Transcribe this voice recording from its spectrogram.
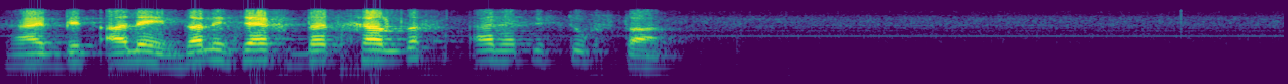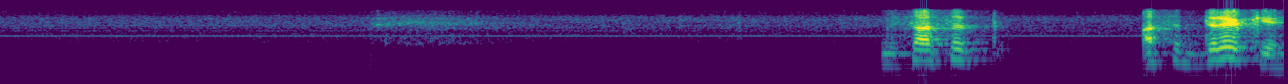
hij bidt alleen. Dan is zijn gebed geldig en het is toegestaan. Dus als het, als het druk is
